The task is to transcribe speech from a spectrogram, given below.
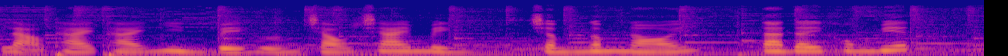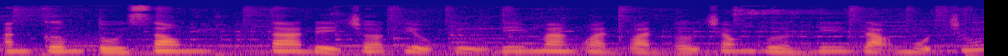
Lão thái thái nhìn về hướng cháu trai mình, trầm ngâm nói, ta đây không biết, ăn cơm tối xong, ta để cho tiểu cửu đi mang quản quản ở trong vườn đi dạo một chút,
